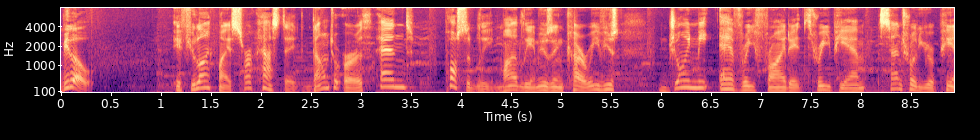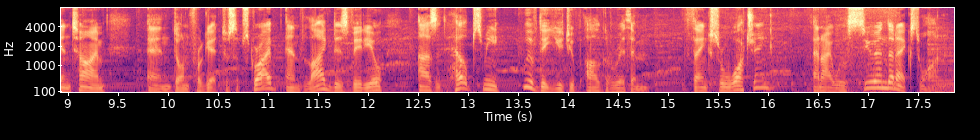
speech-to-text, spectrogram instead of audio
below. If you like my sarcastic, down-to-earth and possibly mildly amusing car reviews, join me every Friday at 3 pm Central European Time and don't forget to subscribe and like this video as it helps me with the YouTube algorithm. Thanks for watching and I will see you in the next one.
